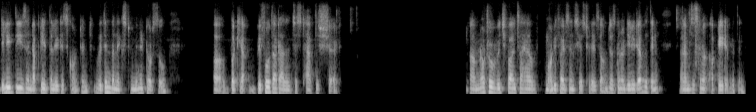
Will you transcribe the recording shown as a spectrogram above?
delete these and update the latest content within the next minute or so. Uh, but yeah, before that, I'll just have this shared. I'm not sure which files I have modified since yesterday, so I'm just going to delete everything and I'm just going to update everything.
